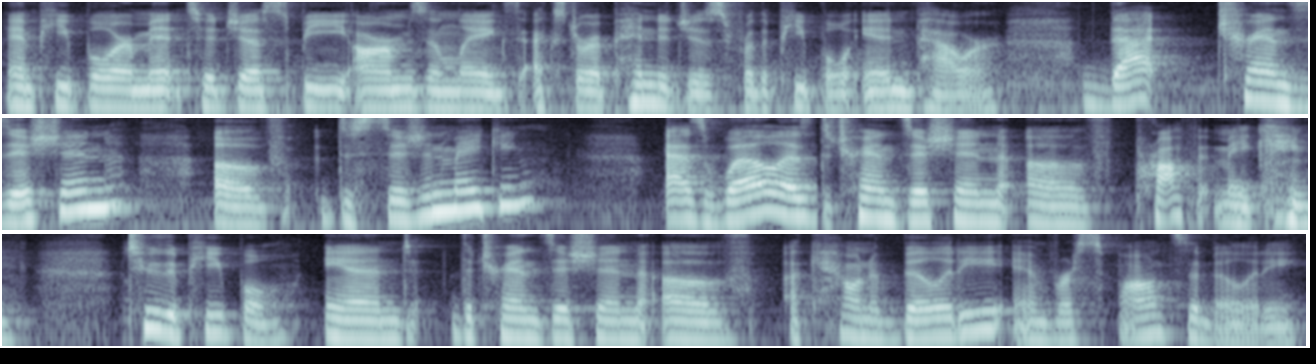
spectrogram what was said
and people are meant to just be arms and legs, extra appendages for the people in power. That transition of decision making, as well as the transition of profit making to the people and the transition of accountability and responsibility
